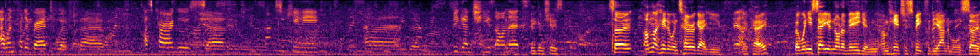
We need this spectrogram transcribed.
I went for the bread with um, asparagus, um, zucchini, and um, vegan cheese on it. Vegan cheese. So I'm not here to interrogate you, Yeah. okay? But when you say you're not a vegan, I'm here to speak for the animals. So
